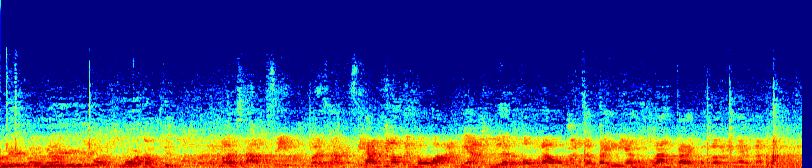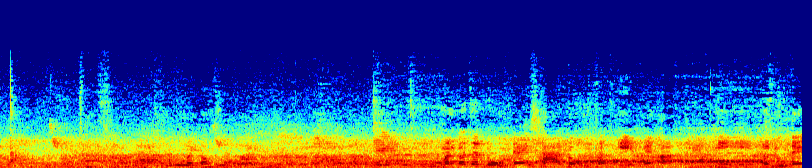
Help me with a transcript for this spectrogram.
วันนี้วันนี้ร้อยสามสิบร้อยสามสิบร้อยสามสิบการที่เราเป็นเบาหวานเนี่ยเลือดของเรามันจะไปเลี้ยงร่างกายของเรายังไงนะคะมันต้องใช้มันก็จะดูดได้ช้าลงสังเกตไหมคะนี่จะดูดได้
